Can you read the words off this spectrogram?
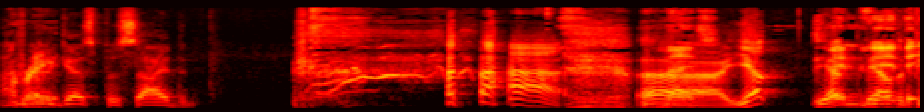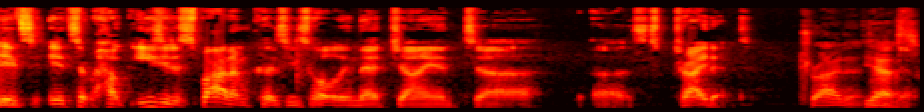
I'm going to Great. guess Poseidon. Uh, nice. yep. Yep. and nailed it- it, it's it's how easy to spot him because he's holding that giant uh, uh, trident. Trident. Yes.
